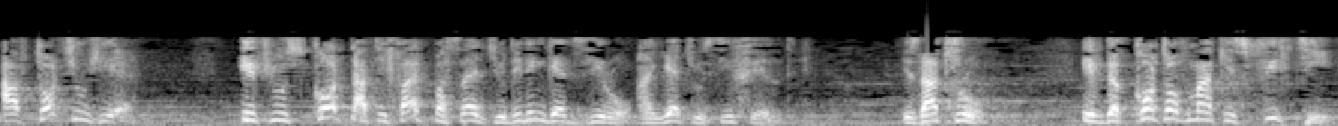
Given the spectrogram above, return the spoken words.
I've taught you here. If you scored 35%, you didn't get zero and yet you still failed. Is that true? If the cutoff mark is 50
